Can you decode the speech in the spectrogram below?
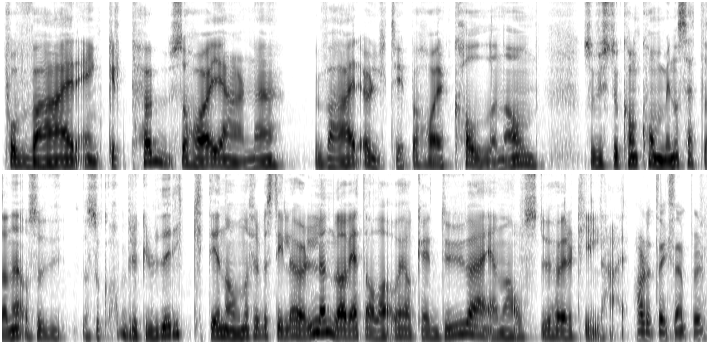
på hver enkelt pub så har gjerne hver øltype har et kallenavn. Så hvis du kan komme inn og sette deg ned, og så, og så bruker du det riktige navnet for å bestille ølen, da vet alle at ok, du er en av oss, du hører til her. Har du et eksempel,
